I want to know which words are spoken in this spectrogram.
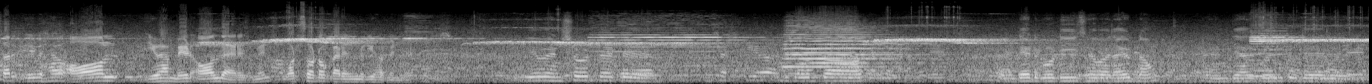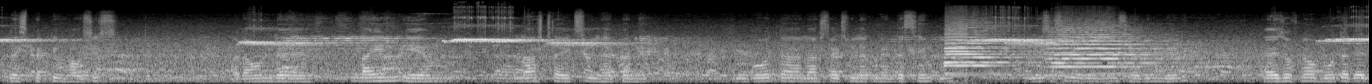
sir you have all you have made all the arrangement what sort of arrangement you have been You ensured that uh, both the dead bodies now and now and to are going houses their respective 9 am, uh, last rites will happen. Both the last rites will happen at the same place. Necessary arrangements have been made. As of now, both the dead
